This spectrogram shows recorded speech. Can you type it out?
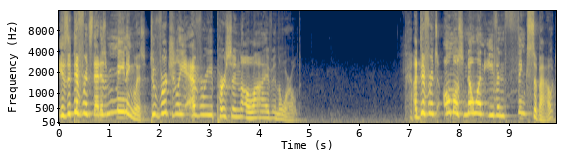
is a difference that is meaningless to virtually every person alive in the world. A difference almost no one even thinks about,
